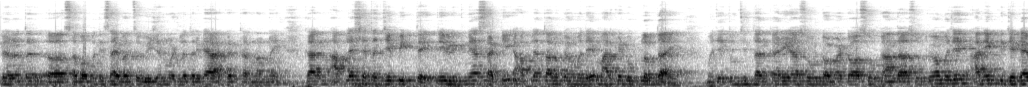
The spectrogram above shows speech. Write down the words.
खरं तर सभापती साहेबांचं विजन म्हटलं तरी काय हरकत ठरणार नाही. कारण आपल्या शेतात जे पिकतंय ते विकण्यासाठी आपल्या तालुक्यामध्ये मार्केट उपलब्ध आहे. म्हणजे तुमची तरकारी असो टोमॅटो असो कांदा असो किंवा म्हणजे अनेक जे काय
